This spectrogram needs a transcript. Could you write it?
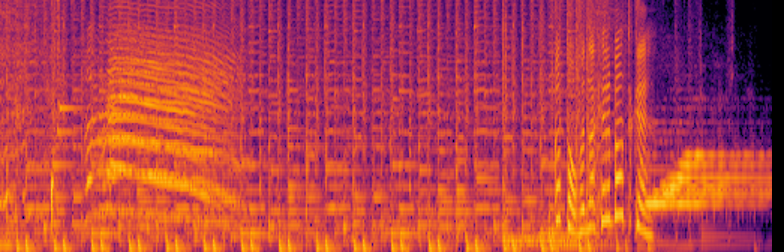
Gotowy na herbatkę.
